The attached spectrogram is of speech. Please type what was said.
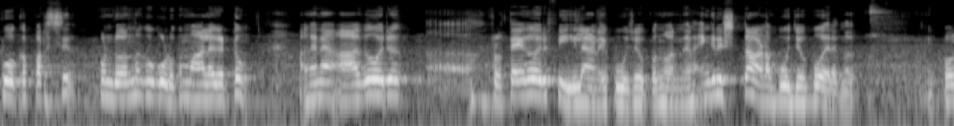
പൂവൊക്കെ പറിച്ച് കൊണ്ടുവന്ന് കൊടുക്കും മാല കെട്ടും. അങ്ങനെ ആകെ ഒരു പ്രത്യേക ഒരു ഫീലാണ് ഈ പൂജവെപ്പ് എന്ന് പറഞ്ഞാൽ. ഭയങ്കര ഇഷ്ടമാണ് പൂജവെപ്പ് വരുന്നത്. ഇപ്പോൾ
